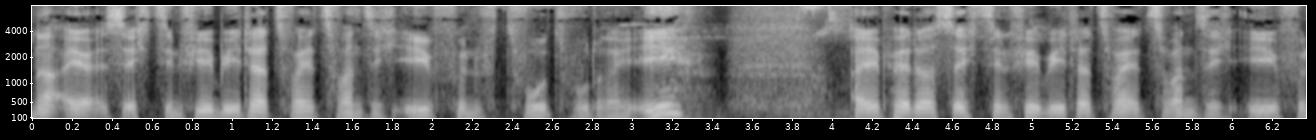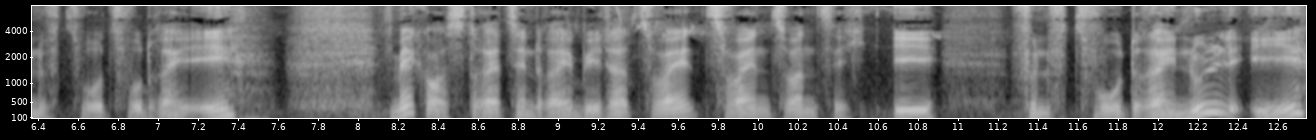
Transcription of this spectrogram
eine iOS 16.4 Beta 220E5223E, iPadOS 16.4 Beta 220E5223E, macOS 13.3 Beta 2 22E5230E,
